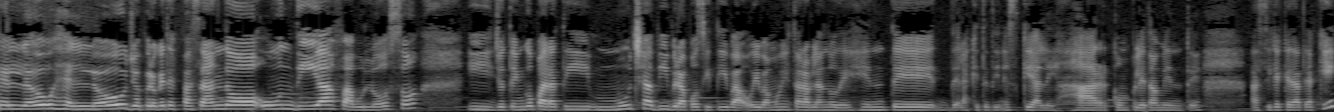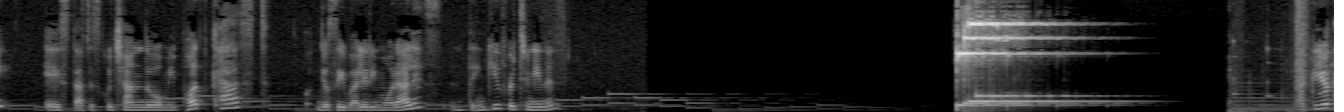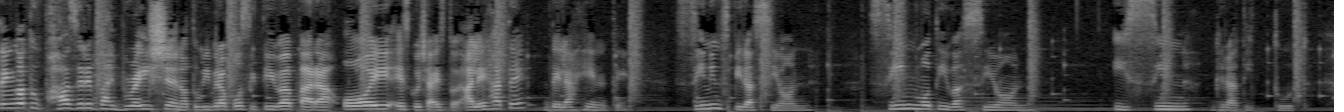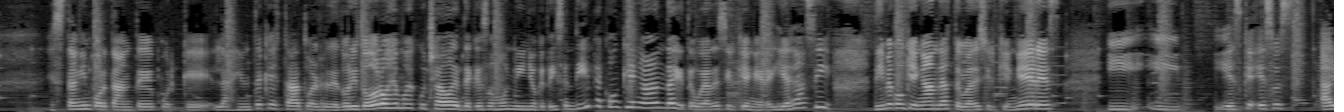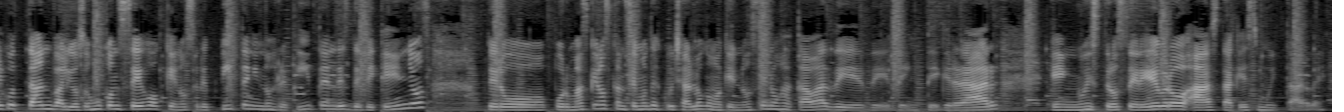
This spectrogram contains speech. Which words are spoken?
Hello, hello. Yo espero que estés pasando un día fabuloso y yo tengo para ti mucha vibra positiva. Hoy vamos a estar hablando de gente de la que te tienes que alejar completamente. Así que quédate aquí. Estás escuchando mi podcast. Yo soy Valerie Morales. thank you for tuning in. Aquí yo tengo tu positive vibration o tu vibra positiva para hoy. Escucha esto, aléjate de la gente sin inspiración, sin motivación y sin gratitud. Es tan importante porque la gente que está a tu alrededor, y todos los hemos escuchado desde que somos niños, que te dicen, dime con quién andas y te voy a decir quién eres. Y es así, dime con quién andas, te voy a decir quién eres. Y, y y es que eso es algo tan valioso, es un consejo que nos repiten y nos repiten desde pequeños, pero por más que nos cansemos de escucharlo, como que no se nos acaba de, integrar en nuestro cerebro hasta que es muy tarde.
